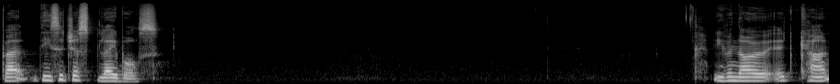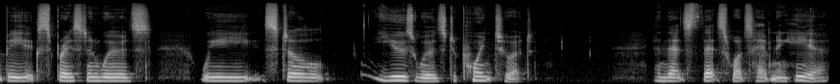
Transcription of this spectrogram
But these are just labels. even though it can't be expressed in words, we still use words to point to it. And that's, that's what's happening here.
